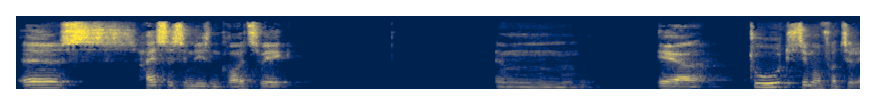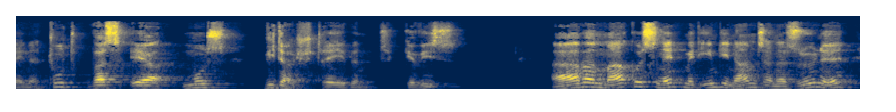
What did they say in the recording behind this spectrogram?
äh, heißt es in diesem Kreuzweg, ähm, er tut, Simon von Cyrene, tut, was er muss, widerstrebend, gewiss. Aber Markus nennt mit ihm die Namen seiner Söhne,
